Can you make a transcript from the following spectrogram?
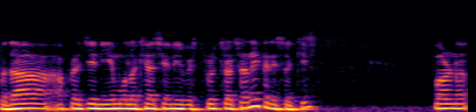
બધા આપણે જે નિયમો લખ્યા છે એની વિસ્તૃત ચર્ચા નહીં કરી શકી પણ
